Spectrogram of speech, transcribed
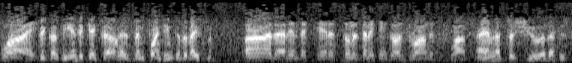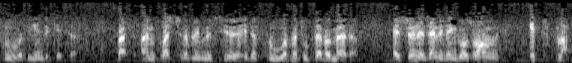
Why? Because the indicator has been pointing to the basement. Ah, that indicator. As soon as anything goes wrong, it flops. I am not so sure that is true of the indicator. But unquestionably, monsieur, it is true of the too clever murder. As soon as anything goes wrong, it flops.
